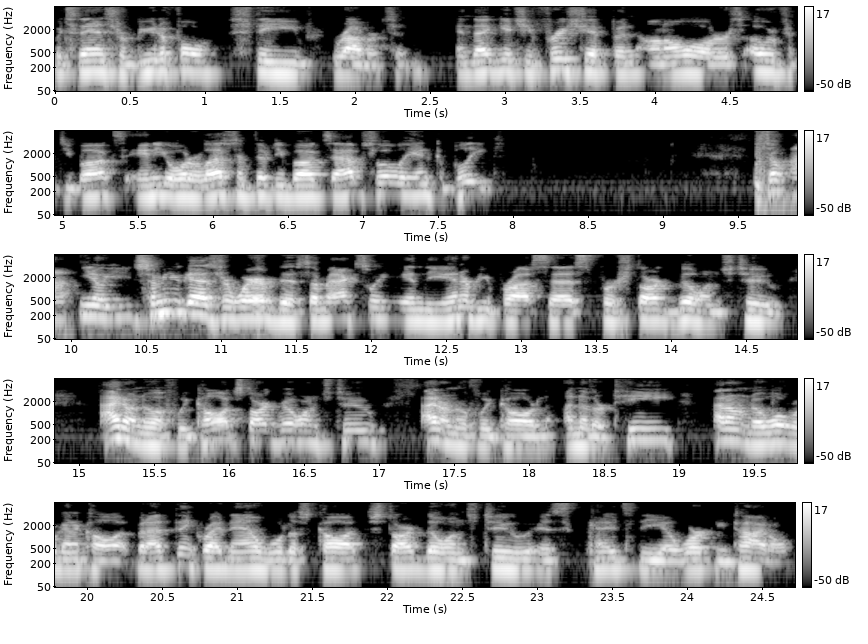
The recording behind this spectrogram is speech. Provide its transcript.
Which stands for Beautiful Steve Robertson. And that gets you free shipping on all orders over 50 bucks. Any order less than 50 bucks, absolutely incomplete. So, uh, you know, some of you guys are aware of this. I'm actually in the interview process for Stark Villains 2. I don't know if we call it Stark Villains 2. I don't know if we call it another T. I don't know what we're going to call it, but I think right now we'll just call it Stark Villains 2. Is it's the uh, working title.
